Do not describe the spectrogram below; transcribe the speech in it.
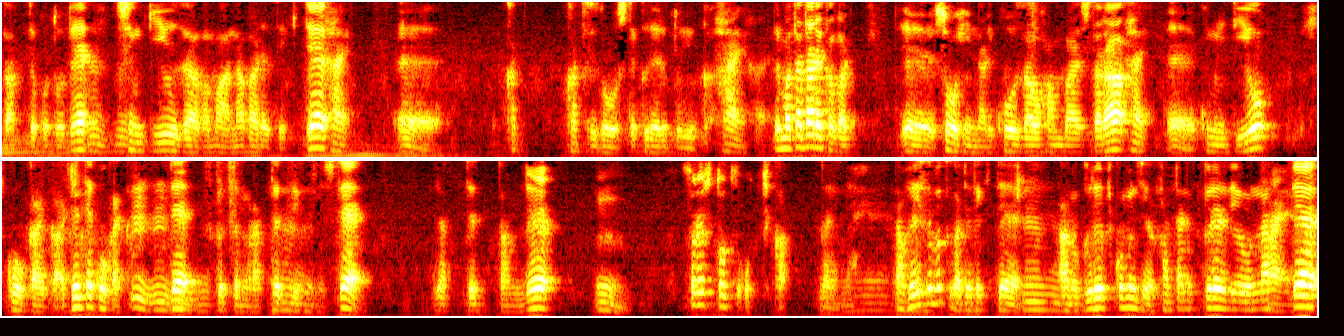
たってことでうんうん、新規ユーザーがまあ流れてきて、はい。えーか活動してくれるというか。はい。はい。で、また誰かが、えー商品なり講座を販売したら、はい。えーコミュニティを非公開か、限定公開か。で作ってもらってっていう風にして、やってったんで、うん。それ一つ大きかったよね。だから Facebook が出てきて、うんあの、グループコミュニティが簡単に作れるようになって、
